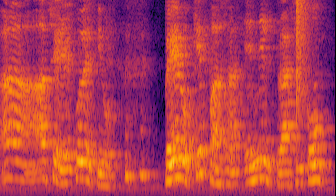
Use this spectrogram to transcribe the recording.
a- a hacer el colectivo. Pero, ¿qué pasa? En el tráfico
